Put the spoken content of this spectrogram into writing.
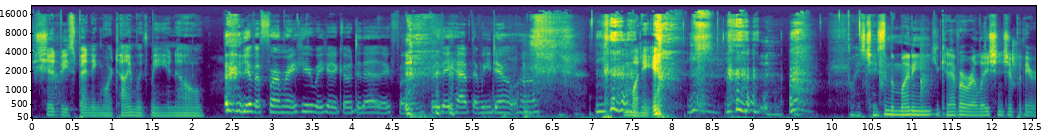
Should be spending more time with me, you know. you have a farm right here. We gotta go to that other farm. What do they have that we don't, huh? Money. Oh, he's chasing the money. You can have a relationship with your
